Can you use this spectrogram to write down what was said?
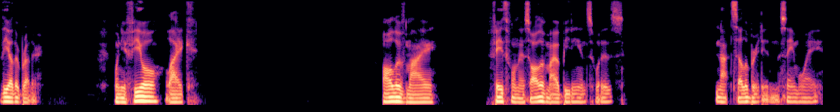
the other brother, when you feel like all of my faithfulness, all of my obedience was not celebrated in the same way.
